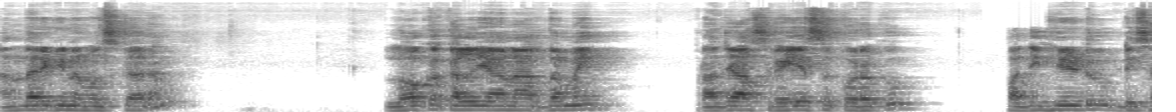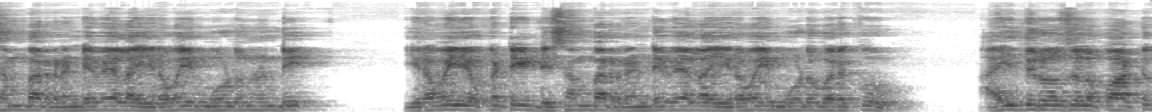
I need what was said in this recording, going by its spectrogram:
అందరికీ నమస్కారం. లోక కళ్యాణార్థమై ప్రజా శ్రేయస్సు కొరకు పదిహేడు డిసెంబర్ రెండు వేల ఇరవై మూడు నుండి ఇరవై ఒకటి డిసెంబర్ రెండు వేల ఇరవై మూడు వరకు ఐదు రోజుల పాటు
